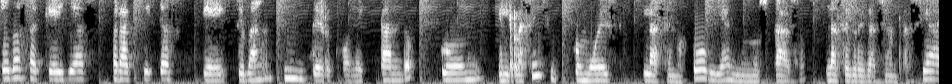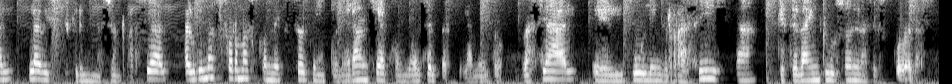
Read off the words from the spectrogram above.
todas aquellas prácticas que se van interconectando con el racismo, como es la xenofobia en unos casos, la segregación racial, la discriminación racial, algunas formas conexas de intolerancia como es el perfilamiento racial, el bullying racista, que se da incluso en las escuelas.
